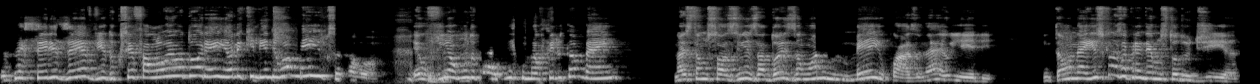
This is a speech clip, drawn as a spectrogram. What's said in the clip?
Eu terceirizei a vida. O que você falou, eu adorei. Olha que lindo, eu amei o que você falou. Eu vim ao mundo para isso, meu filho também. Nós estamos sozinhos há dois, um ano e meio quase, né? Eu e ele. Então, não é isso que nós aprendemos todo dia.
